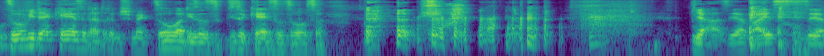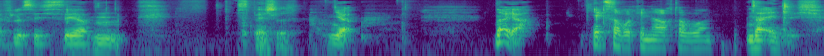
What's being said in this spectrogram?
so wie der Käse da drin schmeckt, so war dieses, diese Käsesoße. Ja, sehr weiß, sehr flüssig, sehr, hm. Special. Ja. Naja, Jetzt aber Kinderachterbahn. na endlich.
